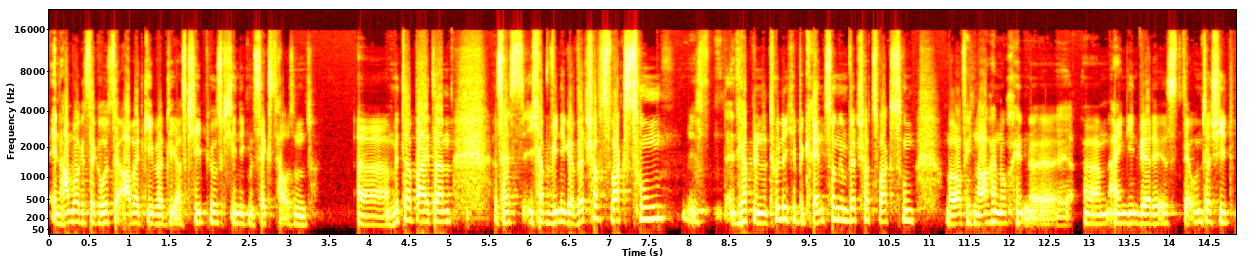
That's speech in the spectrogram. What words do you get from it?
in Hamburg ist der größte Arbeitgeber die Asklepios Klinik mit 6000 äh, Mitarbeitern. Das heißt, ich habe weniger Wirtschaftswachstum. Ich, ich habe eine natürliche Begrenzung im Wirtschaftswachstum. worauf ich nachher noch hin, äh, äh, eingehen werde, ist der Unterschied,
